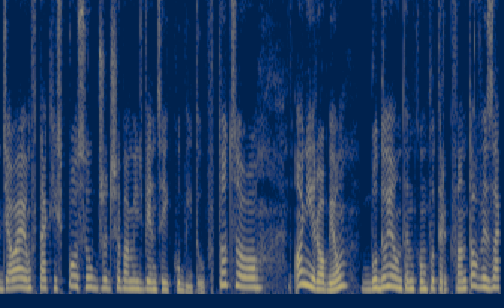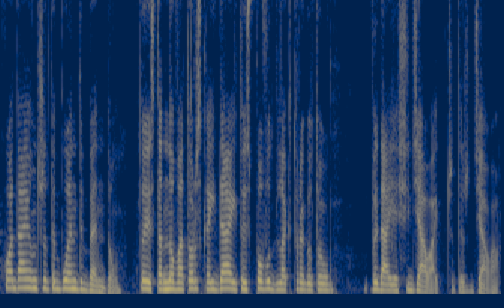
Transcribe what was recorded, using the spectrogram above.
działają w taki sposób, że trzeba mieć więcej kubitów. To, co oni robią? Budują ten komputer kwantowy, zakładając, że te błędy będą. To jest ta nowatorska idea i to jest powód, dla którego to wydaje się działać, czy też działa.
